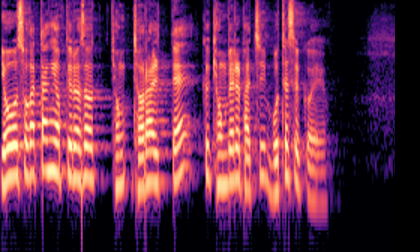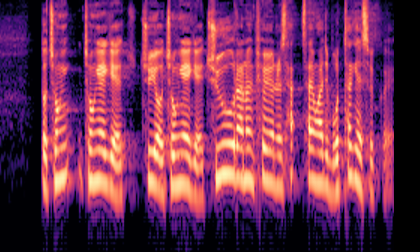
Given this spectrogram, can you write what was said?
여호수가 땅에 엎드려서 경, 절할 때 그 경배를 받지 못했을 거예요. 또 종, 종에게 주여 종에게 주라는 표현을 사, 용하지 못하게 했을 거예요.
